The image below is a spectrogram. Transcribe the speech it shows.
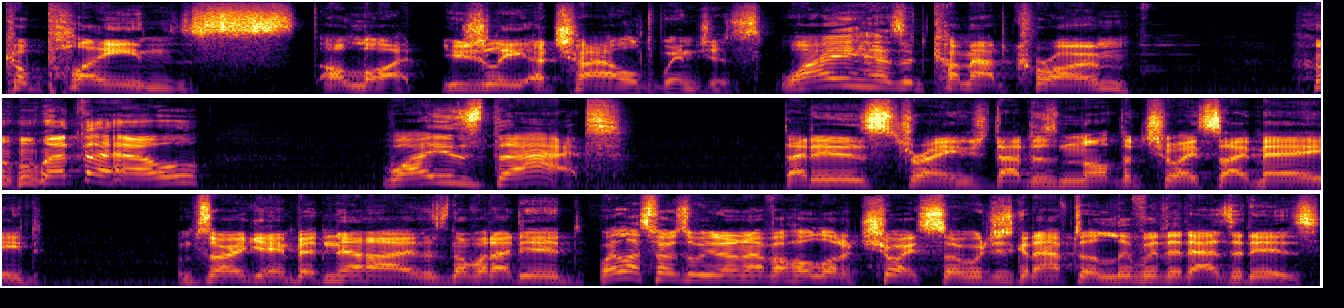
complains a lot. Usually a child whinges. Why has it come out chrome? what the hell? Why is that? That is strange. That is not the choice I made. I'm sorry, game, but no, that's not what I did. Well, I suppose we don't have a whole lot of choice, so we're just gonna have to live with it as it is.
